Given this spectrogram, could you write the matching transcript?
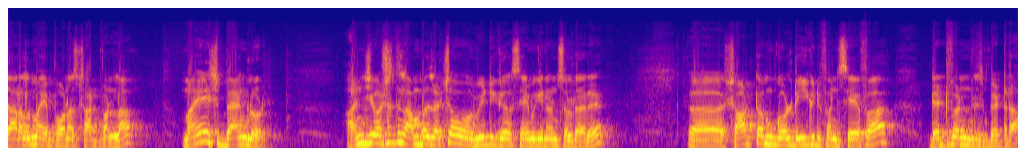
தாராளமாக எப்போ வேணால் ஸ்டார்ட் பண்ணலாம். மகேஷ் பெங்களூர் அஞ்சு வருஷத்தில் ஐம்பது லட்சம் வீட்டுக்கு சேமிக்கணும்னு சொல்கிறாரு short term gold equity fund சேஃபாக டெட் ஃபண்ட் பெட்டரா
